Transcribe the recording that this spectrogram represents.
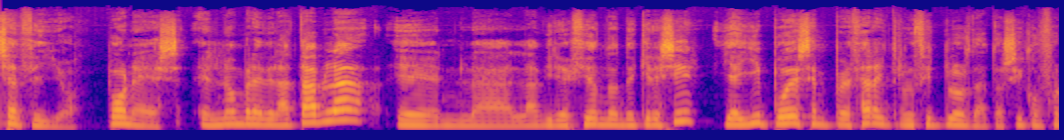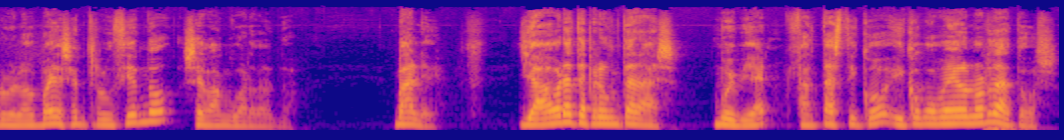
sencillo. Pones el nombre de la tabla en la, la, dirección donde quieres ir y allí puedes empezar a introducir los datos y conforme los vayas introduciendo se van guardando. Vale. Y ahora te preguntarás, muy bien, fantástico, ¿y cómo veo los datos?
